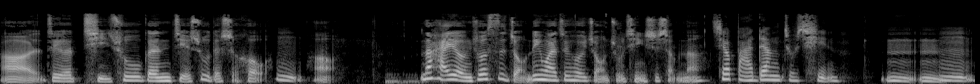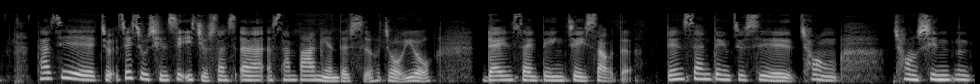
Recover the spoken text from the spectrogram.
啊，这个起初跟结束的时候。嗯，啊。那还有你说四种，另外最后一种族群是什么呢？叫巴亮族群。嗯嗯嗯，它是就这族群是一九三呃三八年的时候左右，Dan Sanding 介绍的。Dan Sanding 就是创创新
